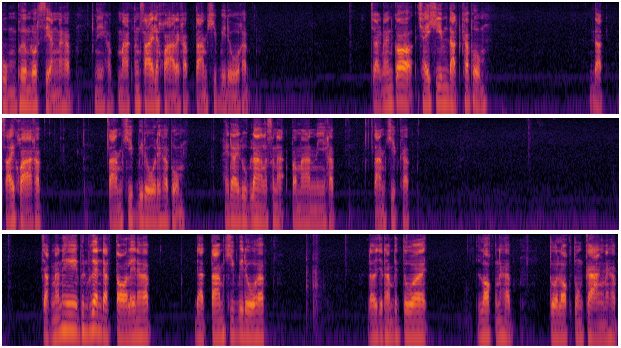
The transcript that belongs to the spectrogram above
ปุ่มเพิ่มลดเสียงนะครับ นี่ครับ มาร์คทั้งซ้ายและขวาเลยครับ ตามคลิปวิดีโอครับ จากนั้นก็ใช้ครีมดัดครับผม ดัดซ้ายขวาครับ ตามคลิปวิดีโอเลยครับผม ให้ได้รูปร่างลักษณะประมาณนี้ครับ ตามคลิปครับ จากนั้นให้เพื่อนๆดัดต่อเลยนะครับ ดัดตามคลิปวิดีโอครับ เราจะทำเป็นตัวล็อกนะครับ ตัวล็อกตรงกลางนะครับ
